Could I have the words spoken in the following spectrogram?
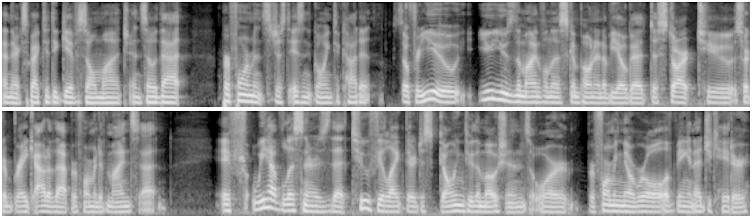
and they're expected to give so much. And so that performance just isn't going to cut it. So for you, you use the mindfulness component of yoga to start to sort of break out of that performative mindset. If we have listeners that too feel like they're just going through the motions or performing their role of being an educator,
